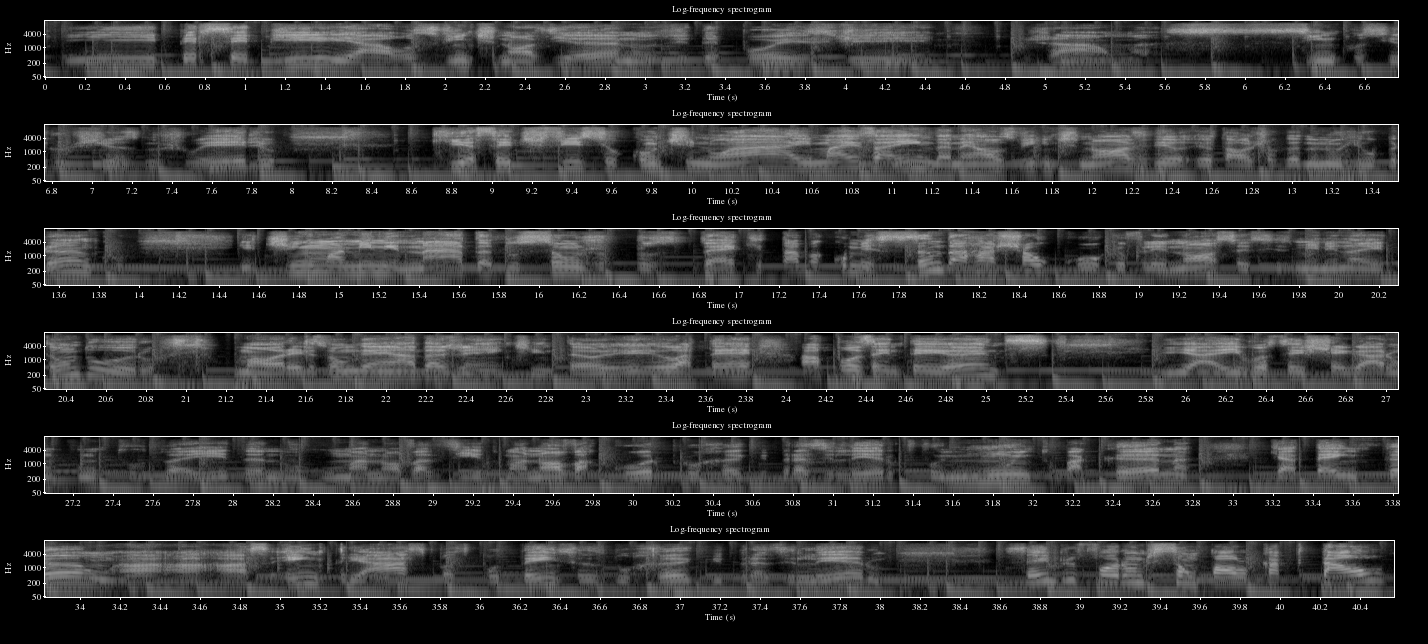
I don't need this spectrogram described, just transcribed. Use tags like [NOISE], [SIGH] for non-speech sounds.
E percebi aos 29 anos e depois de já umas cinco cirurgias no joelho, que ia ser difícil continuar, e mais ainda, né, aos 29 eu, eu tava jogando no Rio Branco e tinha uma meninada do São José que tava começando a rachar o coco. Eu falei, nossa, esses meninos aí tão duro, uma hora eles vão ganhar da gente. Então eu até aposentei antes, e aí vocês chegaram com tudo aí, dando uma nova vida, uma nova cor para o rugby brasileiro, que foi muito bacana, que até então a, a, as, entre aspas, potências do rugby brasileiro sempre foram de São Paulo capital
